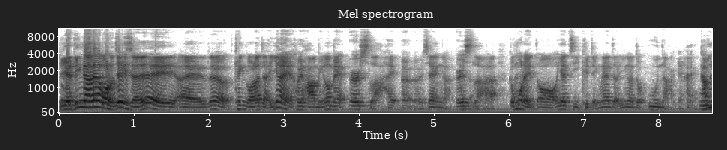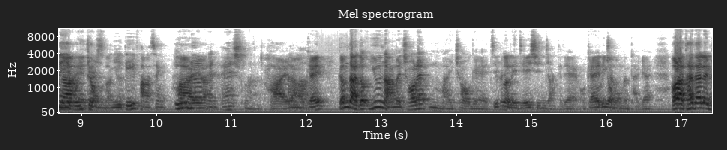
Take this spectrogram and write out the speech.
其實點解咧？我同 Jason 即係誒都有傾過啦，就係因為佢下面嗰個名 Ursula 係呃呃聲㗎，Ursula 啊，咁我哋哦一致決定咧就應該讀 Una 嘅。係咁你會容易。啲發聲。係 Una 啦 and Aslan。係啦啊，OK，咁但係讀 Una 咪錯咧？唔係錯嘅，只不過你自己選擇嘅啫，OK，呢個冇問題嘅。好啦，睇睇裏面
